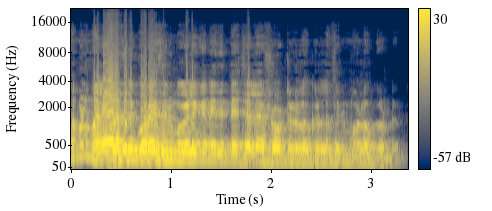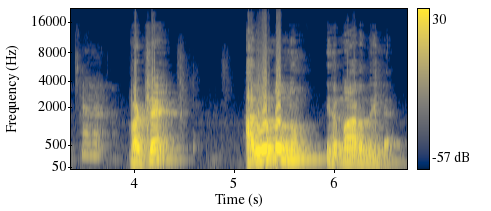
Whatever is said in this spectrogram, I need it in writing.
നമ്മൾ മലയാളത്തിലും കുറേ സിനിമകൾ ഇങ്ങനെ ഇതിന്റെ ചില ഷോട്ടുകളൊക്കെ ഉള്ള സിനിമകളൊക്കെ ഉണ്ട്. പക്ഷേ അതുകൊണ്ടൊന്നും ഇത് മാറുന്നില്ല.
